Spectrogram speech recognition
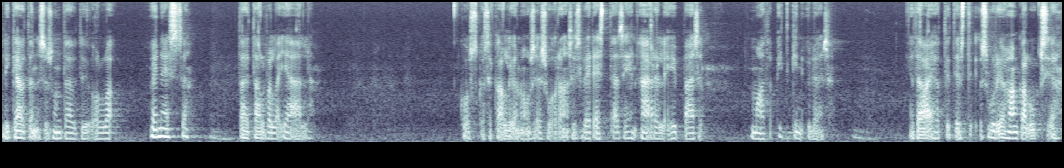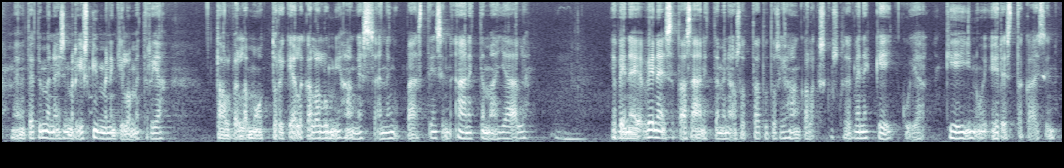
Eli käytännössä sun täytyy olla veneessä tai talvella jäällä, koska se kallio nousee suoraan siis vedestä ja siihen äärelle ei pääse maata pitkin yleensä. Ja tämä aiheutti tietysti suuria hankaluuksia. Meidän täytyy mennä esimerkiksi 10 kilometriä talvella moottorikelkalla lumihangessa ennen kuin päästiin sinne äänittämään jäälle. Ja vene, veneessä taas äänittäminen osoittautui tosi hankalaksi, koska se vene keikkui ja keinui edestakaisin.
